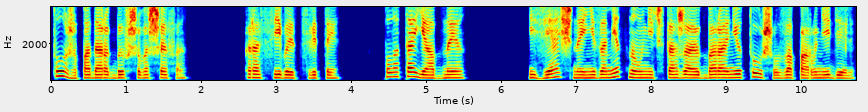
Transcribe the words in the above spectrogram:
Тоже подарок бывшего шефа. Красивые цветы, плотоядные, изящно и незаметно уничтожают баранью тушу за пару недель.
